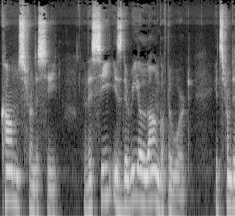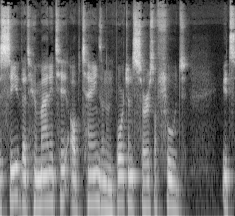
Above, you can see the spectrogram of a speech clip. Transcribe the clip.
comes from the sea. The sea is the real lung of the world. It's from the sea that humanity obtains an important source of food. It's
